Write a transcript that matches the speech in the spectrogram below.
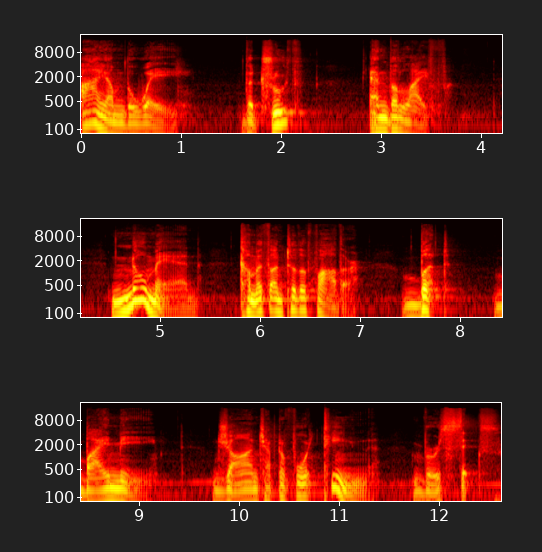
I am the way, the truth, and the life. No man cometh unto the Father but by me. John chapter 14, verse 6.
